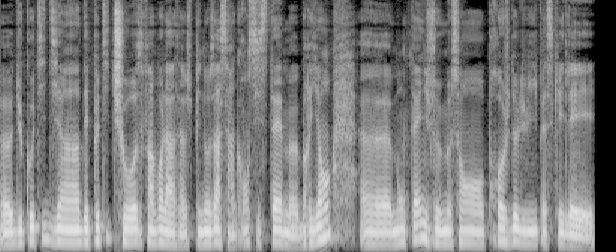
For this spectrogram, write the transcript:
du quotidien, des petites choses. Enfin voilà, Spinoza c'est un grand système brillant. Euh, Montaigne, je me sens proche de lui parce qu'il est.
